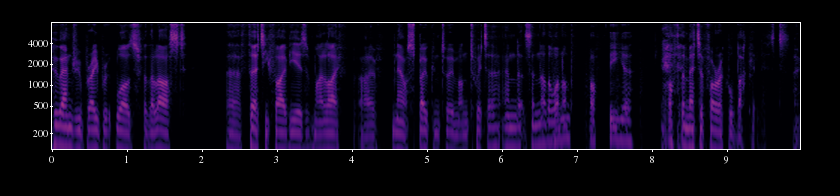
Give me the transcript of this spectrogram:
who Andrew Braybrook was for the last uh, 35 years of my life. I've now spoken to him on Twitter, and that's another one on, off the uh, off the metaphorical bucket list. So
